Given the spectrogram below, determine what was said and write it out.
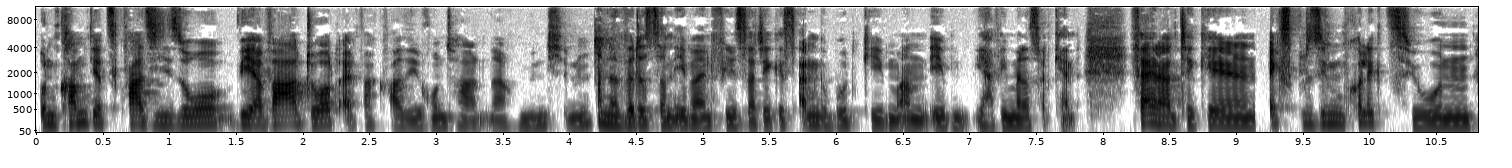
und kommt jetzt quasi so, wie er war, dort einfach quasi runter nach München. Und da wird es dann eben ein vielseitiges Angebot geben an eben, ja, wie man das halt kennt, Fanartikeln, exklusiven Kollektionen,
